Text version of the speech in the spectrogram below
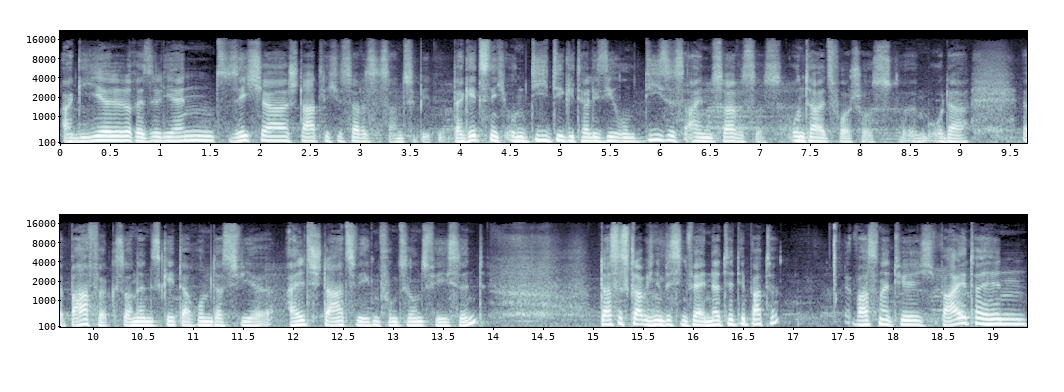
agil, resilient, sicher staatliche Services anzubieten. Da geht es nicht um die Digitalisierung dieses einen Services, Unterhaltsvorschuss ähm, oder äh, BAföG, sondern es geht darum, dass wir als Staatswegen funktionsfähig sind. Das ist, glaube ich, eine bisschen veränderte Debatte. Was natürlich weiterhin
